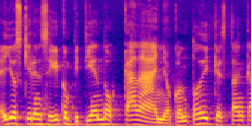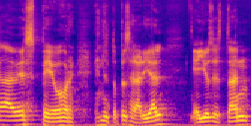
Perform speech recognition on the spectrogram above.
Ellos quieren seguir compitiendo cada año, con todo y que están cada vez peor en el tope salarial. Ellos están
